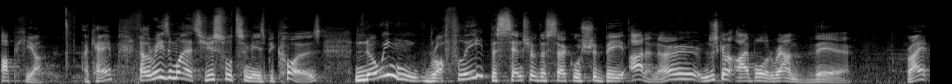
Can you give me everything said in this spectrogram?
up here. Okay? Now the reason why that's useful to me is because knowing roughly the center of the circle should be, I don't know, I'm just going to eyeball it around there. Right?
